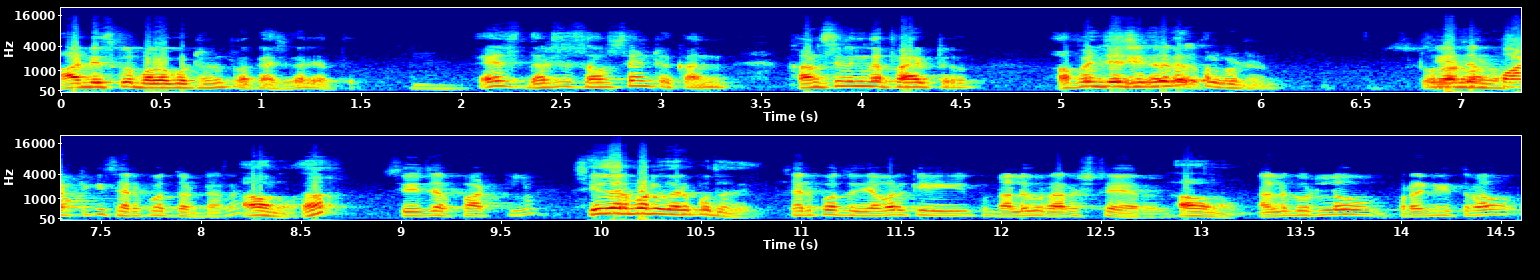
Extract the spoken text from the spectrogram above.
హార్డ్ డిస్క్లో బలగొట్టని ప్రకాష్ గారు చెప్తారు. Yes that is substance concealing the fact happen చేసి సీజర్ పార్టీకి సరిపోతుంటారా అవును సీజర్ పార్టీలో? సీజర్ పట్ల సరిపోతుంది. సరిపోతుంది. ఎవరికి ఇప్పుడు నలుగురు అరెస్ట్ అయ్యారు? అవును. నలుగురిలో ప్రణీత్రావు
